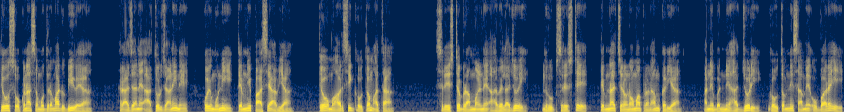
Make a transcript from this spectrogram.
તેઓ શોકના સમુદ્રમાં ડૂબી ગયા. રાજાને આતુર જાણીને કોઈ મુનિ તેમની પાસે આવ્યા. તેઓ મહર્ષિ ગૌતમ હતા. શ્રેષ્ઠ બ્રાહ્મણને આવેલા જોઈ નૃપશ્રેષ્ઠે તેમના ચરણોમાં પ્રણામ કર્યા અને બંને હાથ જોડી ગૌતમની સામે ઊભા રહી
